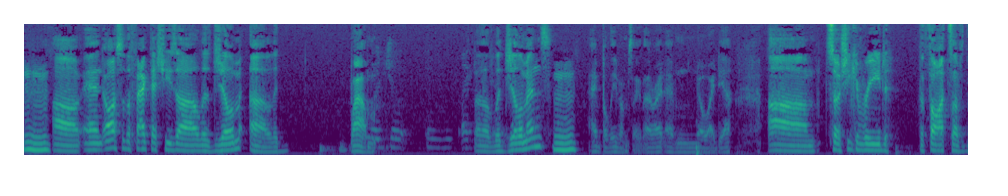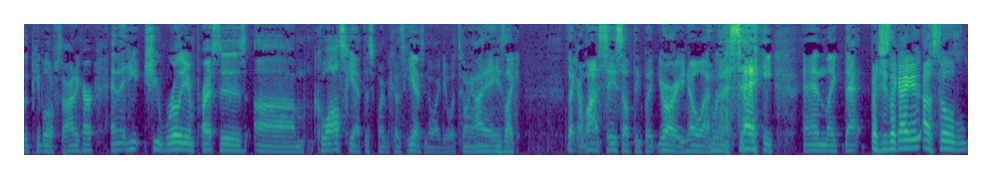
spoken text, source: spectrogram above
mm-hmm. um, and also the fact that she's a legitimate uh, le- wow uh, legilimens. Mm-hmm. I believe I'm saying that right. I have no idea. Um, so she can read the thoughts of the people surrounding her, and then he, she really impresses um, Kowalski at this point because he has no idea what's going on, and he's like, like I want to say something, but you already know what I'm going to say, and like that. But she's like, I, I'll still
